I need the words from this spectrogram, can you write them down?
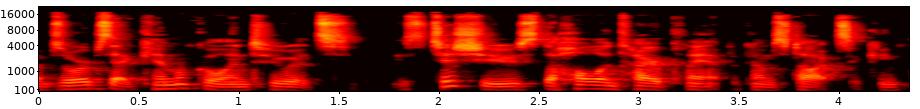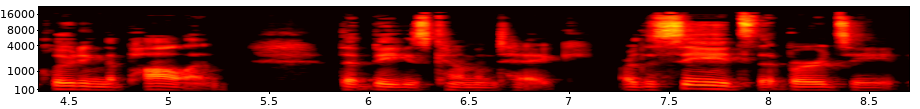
absorbs that chemical into its, its tissues, the whole entire plant becomes toxic, including the pollen that bees come and take, or the seeds that birds eat,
